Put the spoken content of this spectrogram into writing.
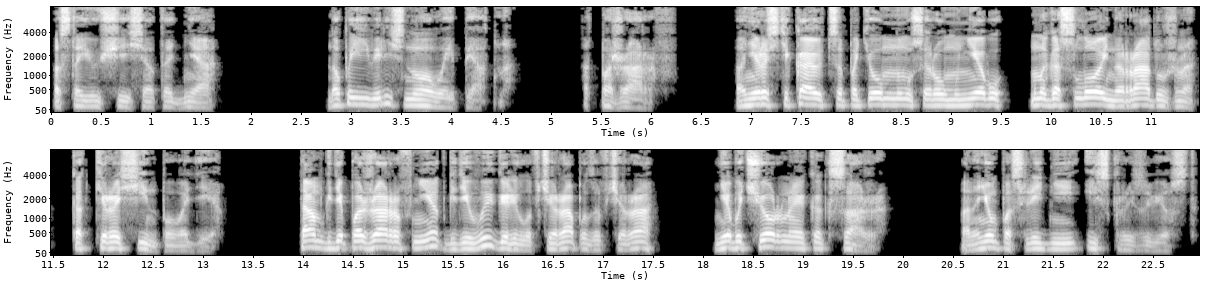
остающиеся от дня. Но появились новые пятна от пожаров. Они растекаются по темному сырому небу многослойно, радужно, как керосин по воде. Там, где пожаров нет, где выгорело вчера-позавчера, небо черное, как сажа, а на нем последние искры звезд.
